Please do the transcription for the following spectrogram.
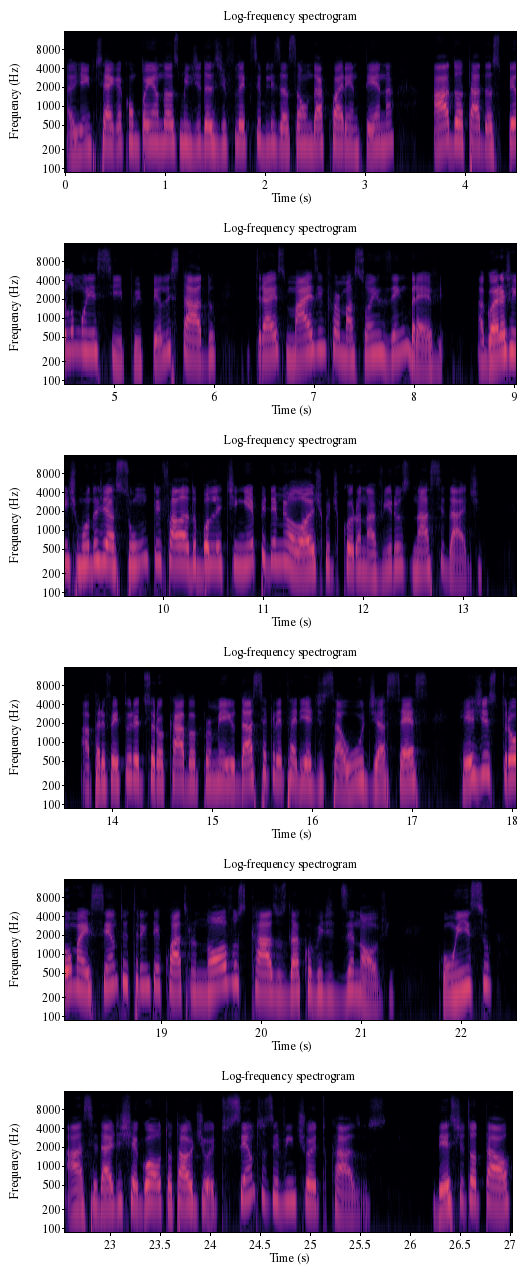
A gente segue acompanhando as medidas de flexibilização da quarentena adotadas pelo município e pelo estado e traz mais informações em breve. Agora a gente muda de assunto e fala do boletim epidemiológico de coronavírus na cidade. A Prefeitura de Sorocaba, por meio da Secretaria de Saúde, a SES, registrou mais 134 novos casos da Covid-19. Com isso, a cidade chegou ao total de 828 casos. Deste total,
